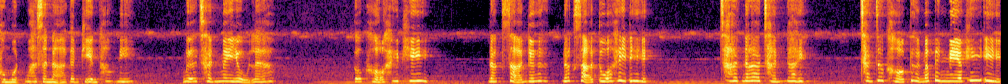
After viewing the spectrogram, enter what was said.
คงหมดวาสนากันเพียงเท่านี้ เมื่อฉันไม่อยู่แล้ว ก็ขอให้พี่ รักษาเนื้อ รักษาตัวให้ดี ชาติหน้าฉันใด ฉันจะขอเกิดมาเป็นเมียพี่อีก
